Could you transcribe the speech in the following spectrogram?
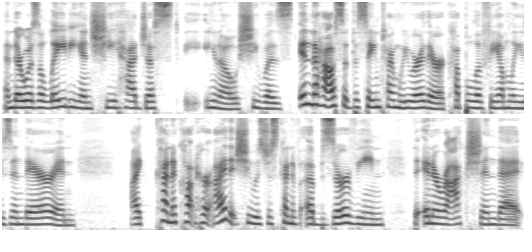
And there was a lady, and she had just, you know, she was in the house at the same time we were. There were a couple of families in there. And I kind of caught her eye that she was just kind of observing the interaction that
